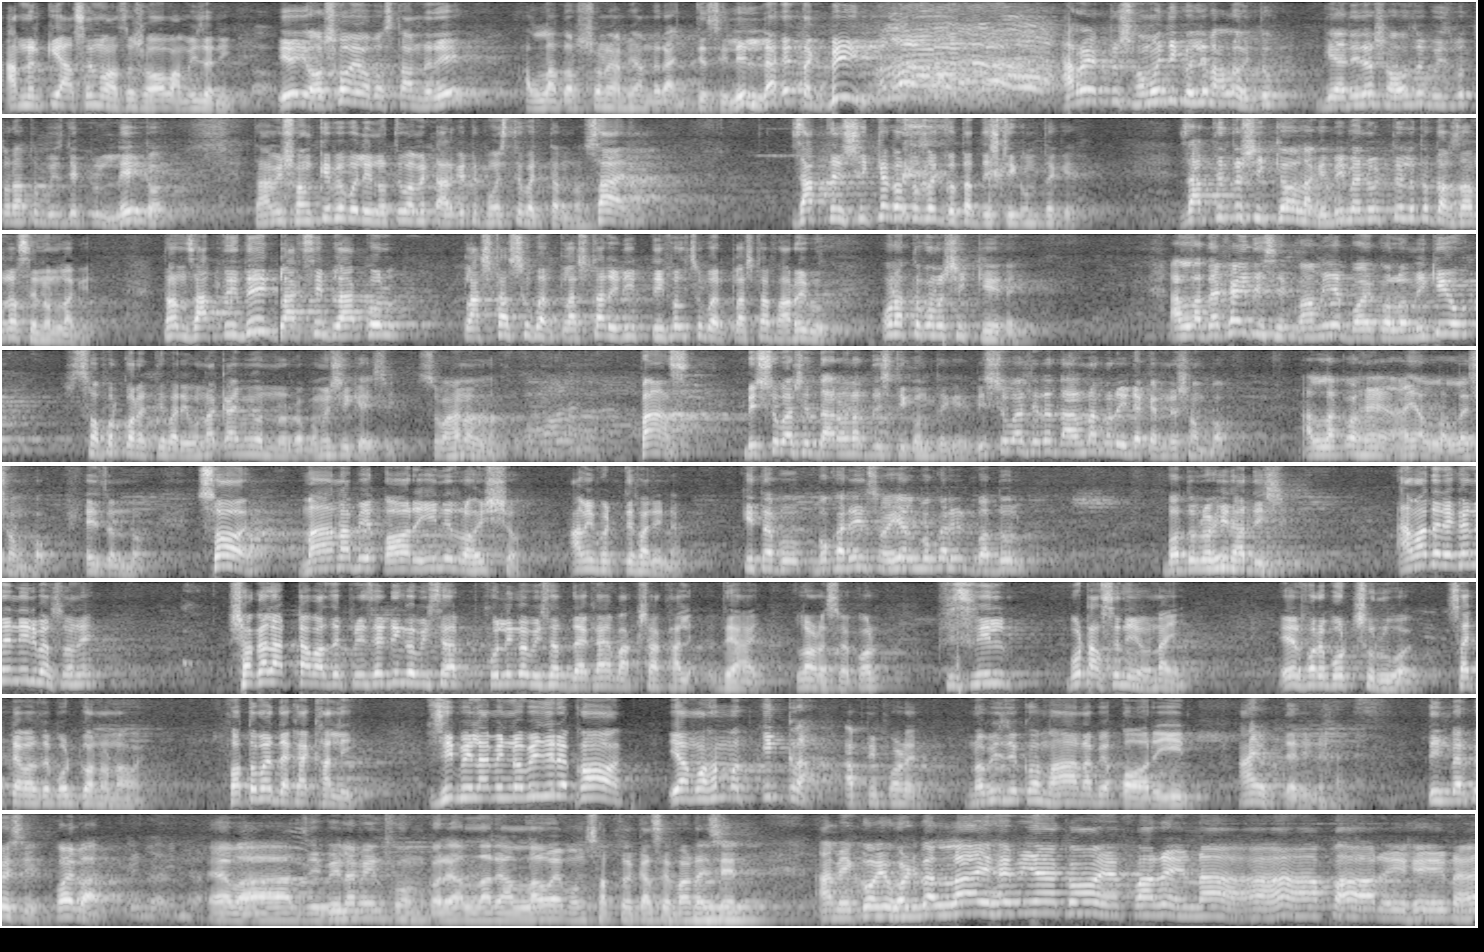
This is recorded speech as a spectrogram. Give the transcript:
আপনার কি আছেনও আছে সব আমি জানি এই অসহায় অবস্থা আপনারে আল্লাহ দর্শনে আমি আপনারা আনতেছি লিল্লাহে তাকবীর আরও একটু সময় দিয়ে করলে ভালো হইতো জ্ঞানীরা সহজে বুঝব, তোরা তো বুঝতে একটু লেট হয়। তা আমি সংক্ষেপে বলি নতুন আমি টার্গেটে পৌঁছতে পারতাম না। স্যার, যাত্রীর শিক্ষাগত যোগ্যতার দৃষ্টিকোণ থেকে। যাত্রীর তো শিক্ষাও লাগে, বিমান উঠতে হলে তো দরজাররা চেনন লাগে। তখন যাত্রীদের galaxy black hole cluster super cluster এডি ট্রিপল সুপার ক্লাস্টার পার হইব, ওনার তো কোনো শিক্ষাই নেই। আল্লাহ দেখাই দিছে, আমি বয় কলমিকেও সফর করাইতে পারি, ওনাকে আমি অন্যরকমই শিখাইছি। সুবাহান আল্লাহ পাঁচ বিশ্ববাসীর ধারণার দৃষ্টিকোণ থেকে। বিশ্ববাসীরা ধারণা করে এটা কেমনে সম্ভব? আল্লাহ কো হ্যাঁ আই আল্লাহ সম্ভব। এই জন্য ছয় মানাবি করিনের রহস্য। আমি পড়তে পারি না। কিতাবু বোখারির সহিয়াল বোখারির বদুল বদুল রহির হাদিস। আমাদের এখানে নির্বাচনে সকাল আটটা বাজে প্রিসাইডিং অফিসার ফুলিং অফিসার দেখায়, বাক্সা খালি দেখায় লড়েছে কর ফিল ভোট আসেনিও, নাই। এরপরে ভোট শুরু হয়। চারটা বাজে ভোট গণনা হয়। প্রথমে দেখায় খালি। জিবিল আমি নবীজিরে কয়, ইয়া মোহাম্মদ, ইকরা। আপনি পড়েন, নবীজি কয়, মা নাবে করিন। আয় উঠতে পারি না। তিনবার কইছি, কয়বার? এবার জিবিল আমিন ফোন করে আল্লাহ রে আল্লাহ এমন ছাত্রের কাছে পাঠাইছেন। আমি কই হরিব আল্লাহ হেমিয়া কয়, পারে না পারে না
